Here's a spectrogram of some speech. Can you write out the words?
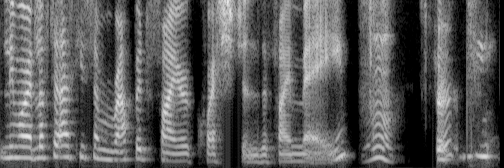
Limor, I'd love to ask you some rapid fire questions, if I may. Mm. So thinking,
